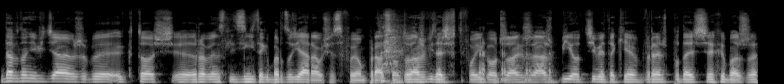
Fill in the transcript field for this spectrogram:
Dawno nie widziałem, żeby ktoś e, robiąc leasingi tak bardzo jarał się swoją pracą. To aż widać w twoich oczach, że aż bije od ciebie takie wręcz podejście, chyba że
